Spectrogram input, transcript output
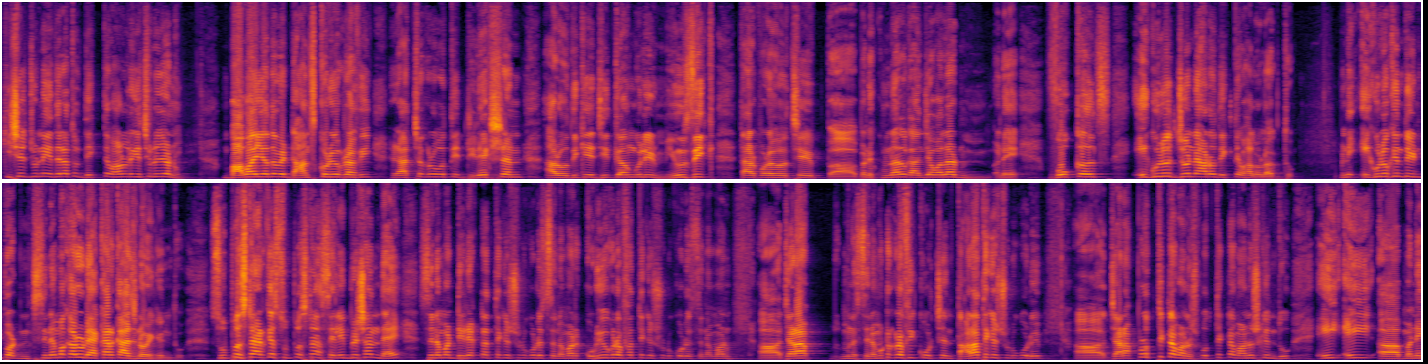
কিসের জন্য এদের এত দেখতে ভালো লেগেছিল জানো? বাবা যাদবের ডান্স কোরিওগ্রাফি রাজ চক্রবর্তীর ডিরেকশন আর ওদিকে জিৎ গাঙ্গুলির মিউজিক তারপরে হচ্ছে মানে কুনাল গাঞ্জাওয়ালার মানে ভোকালস এগুলোর জন্য আরও দেখতে ভালো লাগতো। মানে এগুলো কিন্তু ইম্পর্টেন্ট সিনেমা কারুর একার কাজ নয় কিন্তু। সুপারস্টারকে সুপারস্টার সেলিব্রেশন দেয় সিনেমার ডিরেক্টর থেকে শুরু করে সিনেমার কোরিওগ্রাফার থেকে শুরু করে সিনেমার যারা মানে সিনেমাটোগ্রাফি করছেন, তারা থেকে শুরু করে যারা প্রত্যেকটা মানুষ প্রত্যেকটা মানুষ কিন্তু এই এই মানে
